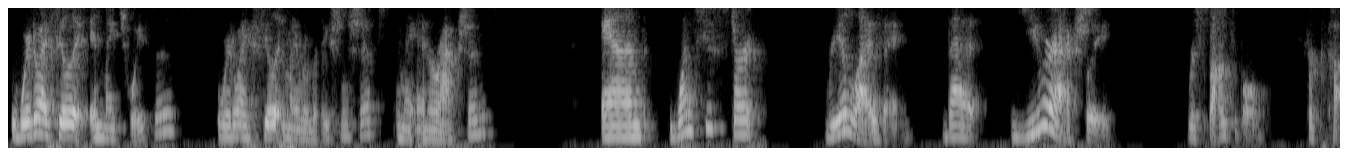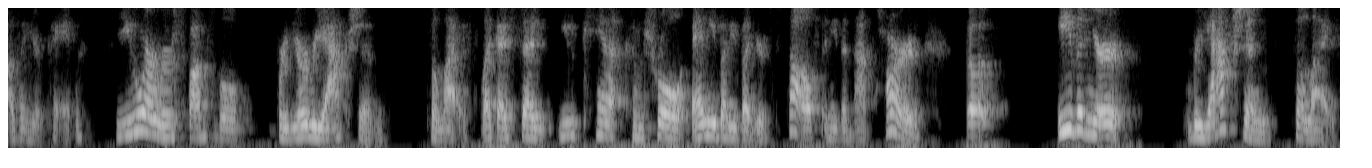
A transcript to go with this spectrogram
where do i feel it in my choices where do i feel it in my relationships in my interactions and once you start realizing that you are actually responsible for causing your pain, you are responsible for your reactions to life. Like I said, you can't control anybody but yourself, and even that's hard. But even your reactions to life,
